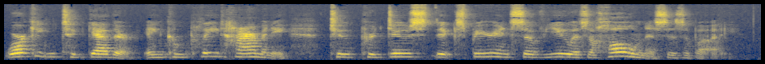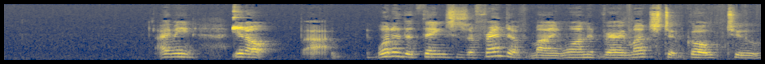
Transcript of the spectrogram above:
working together in complete harmony to produce the experience of you as a wholeness as a body. I mean, you know, uh, one of the things is a friend of mine wanted very much to go to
